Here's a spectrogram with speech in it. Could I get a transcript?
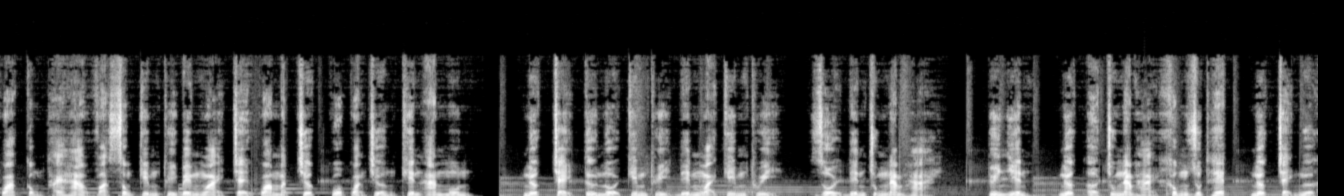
qua cổng Thái Hà và sông Kim Thủy bên ngoài chảy qua mặt trước của quảng trường Thiên An Môn. Nước chảy từ nội Kim Thủy đến ngoại Kim Thủy, rồi đến Trung Nam Hải. Tuy nhiên, nước ở Trung Nam Hải không rút hết, nước chảy ngược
